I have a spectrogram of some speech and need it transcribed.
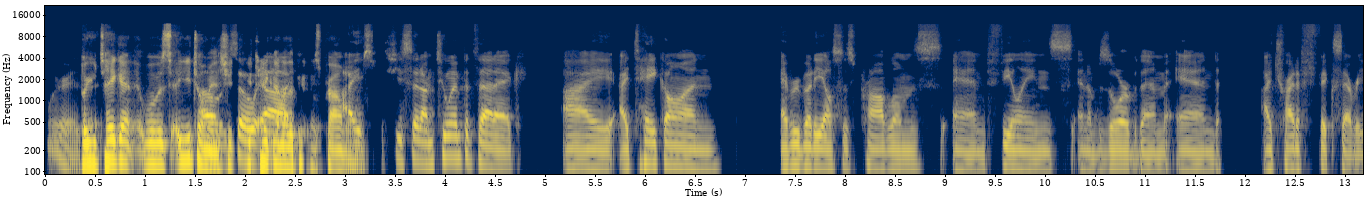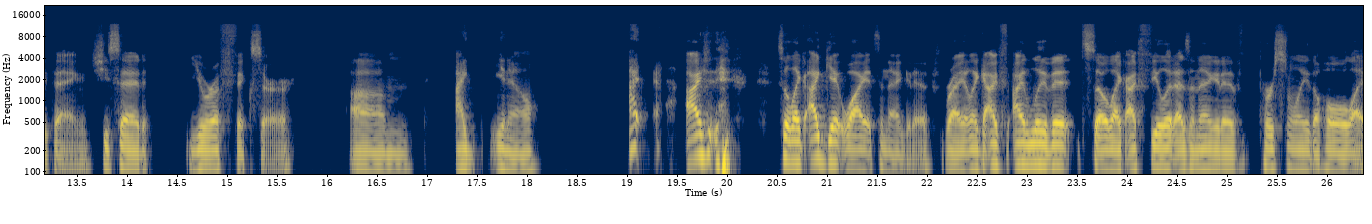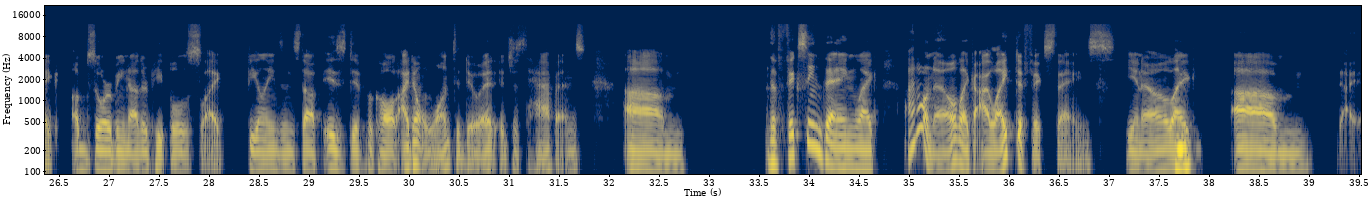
Where is? But you take it. What was you told oh, me? She, so, you take uh, on other people's problems. I, she said I'm too empathetic I I take on everybody else's problems and feelings and absorb them and I try to fix everything. She said, "You're a fixer." Um I you know, I I so like I get why it's a negative, right? Like I I live it, so like I feel it as a negative personally. The whole like absorbing other people's like feelings and stuff is difficult. I don't want to do it; it just happens. Um, the fixing thing, like I don't know, like I like to fix things, you know, mm-hmm. like um, I,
